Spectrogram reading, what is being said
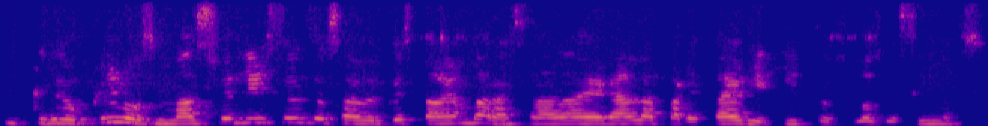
y creo que los más felices de saber que estaba embarazada era la pareja de viejitos, los vecinos.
